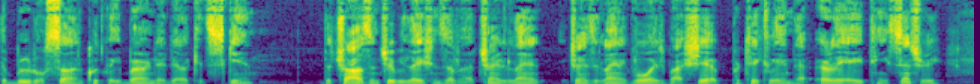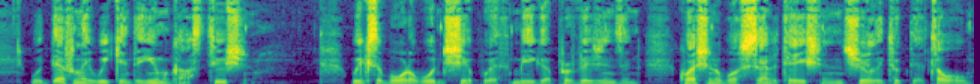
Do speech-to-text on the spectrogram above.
the brutal sun quickly burned their delicate skin. The trials and tribulations of a transatlantic, transatlantic voyage by ship, particularly in the early 18th century, would definitely weaken the human constitution. Weeks aboard a wooden ship with meager provisions and questionable sanitation surely took their toll.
